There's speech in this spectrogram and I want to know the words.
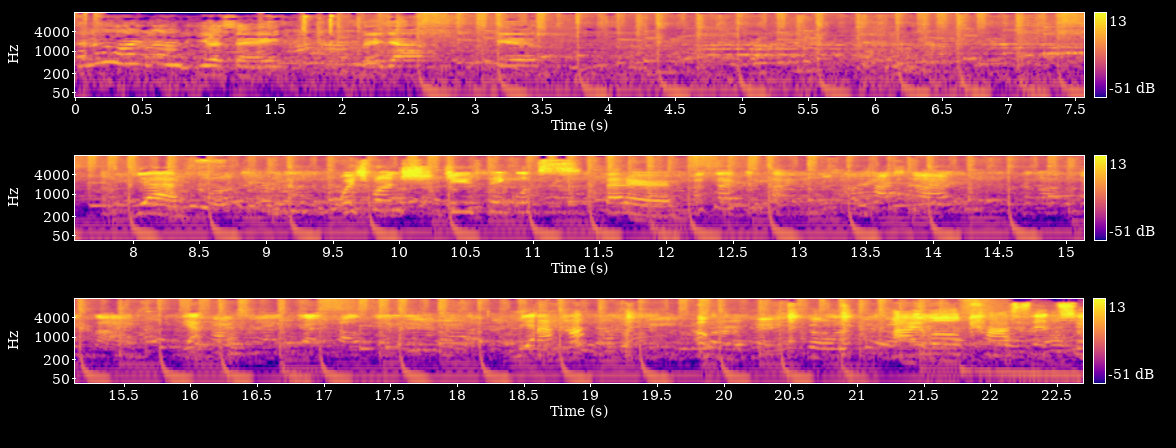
Hello, Ireland. USA. Bella. Here. Yes. Which one sh- do you think looks better? Yeah. Yeah. Oh. I will pass it to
